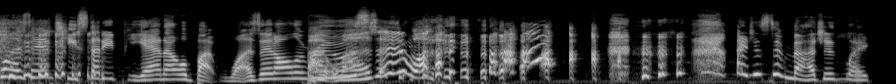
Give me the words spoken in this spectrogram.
wasn't. he studied piano, but was it all a ruse? But was it? What? I just imagine like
